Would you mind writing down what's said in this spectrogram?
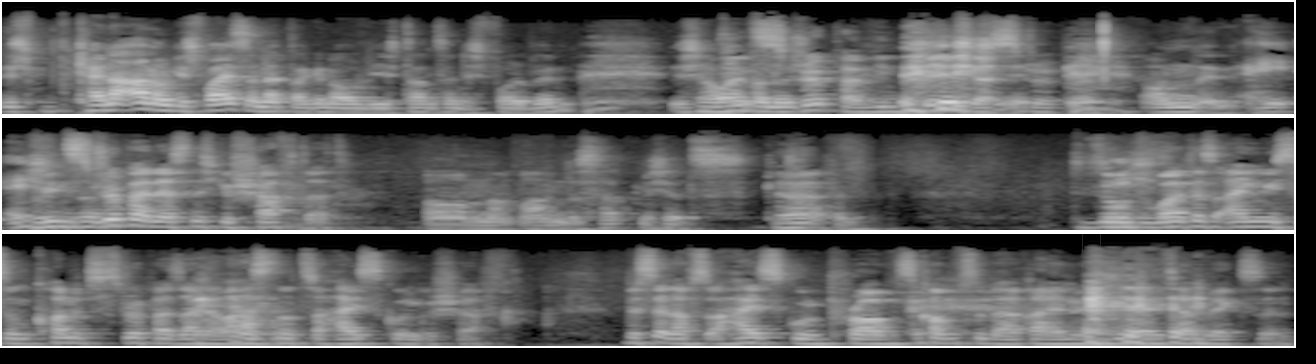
ich, keine Ahnung, ich weiß ja nicht mal genau, wie ich tanze, wenn ich voll bin. Ich hau Wie ein einfach nur, Stripper, wie ein billiger Stripper. und ey, echt Wie ein so- Stripper, der es nicht geschafft hat. Oh Mann, das hat mich jetzt Ja. getroffen. So, du wolltest eigentlich so ein College-Stripper sein, aber hast nur zur Highschool geschafft. Bist dann auf so Highschool-Proms, kommst du da rein, wenn die Eltern weg sind.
